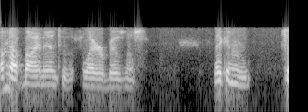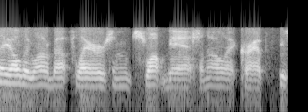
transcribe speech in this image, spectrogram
I'm not buying into the flare business. They can say all they want about flares and swamp gas and all that crap. It's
